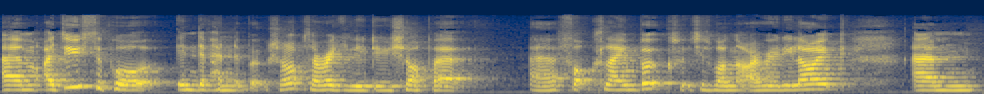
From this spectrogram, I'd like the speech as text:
Um, I do support independent bookshops. I regularly do shop at uh, Fox Lane Books, which is one that I really like. Um,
